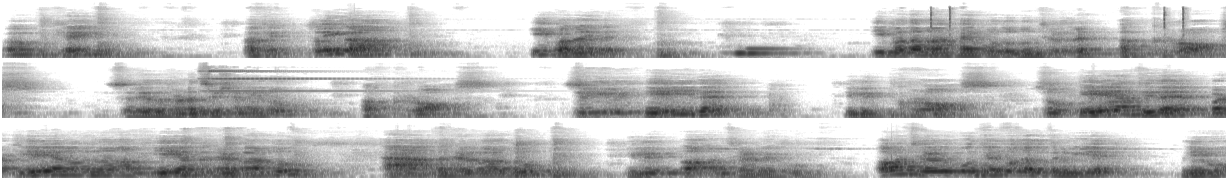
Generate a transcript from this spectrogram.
okay okay so ಈಗ ಈ ಪದ ಇದೆ. ಈ ಪದನ ಹೇಗೆ ಓದೋದು ಅಂತ ಹೇಳಿದ್ರೆ ಅಕ್ರಾಸ್ ಸರಿಯಾದ ಪ್ರೊನೌನ್ಸಿಯೇಷನ್ ಏನು? ಅಕ್ರಾಸ್ ಸೊ ಇಲ್ಲಿ ಎ ಇದೆ, ಇಲ್ಲಿ ಕ್ರಾಸ್ ಸೊ ಎ ಅಂತ ಇದೆ ಬಟ್ ಎ ಅನ್ನೋದನ್ನ ನಾವು ಎ ಅಂತ ಹೇಳಬಾರ್ದು ಆ ಅಂತ ಹೇಳಬಾರ್ದು, ಇಲ್ಲಿ ಅ ಅಂತ ಹೇಳಬೇಕು. ಅ ಅಂತ ಹೇಳಬೇಕು ಹೆಂಗ್ ಗೊತ್ತಾಗುತ್ತೆ ನಿಮಗೆ? ನೀವು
